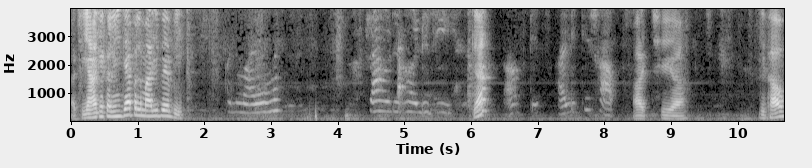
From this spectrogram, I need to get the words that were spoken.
अच्छा यहाँ के कहीं जाए अलमारी पे अभी? क्या? अच्छा। दिखाओ।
